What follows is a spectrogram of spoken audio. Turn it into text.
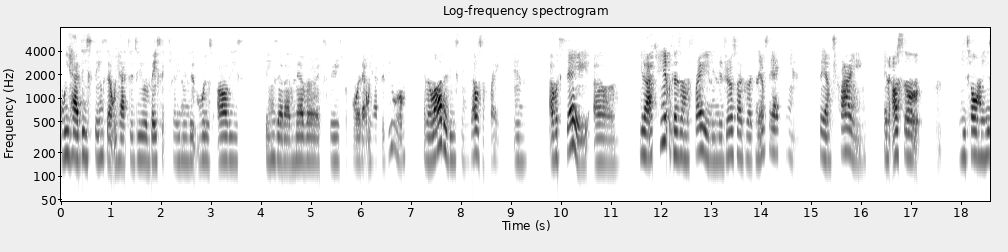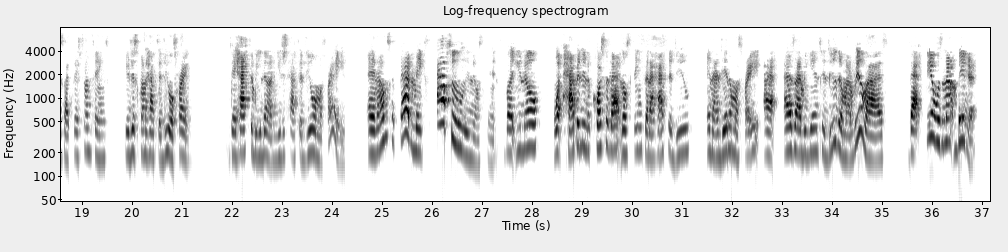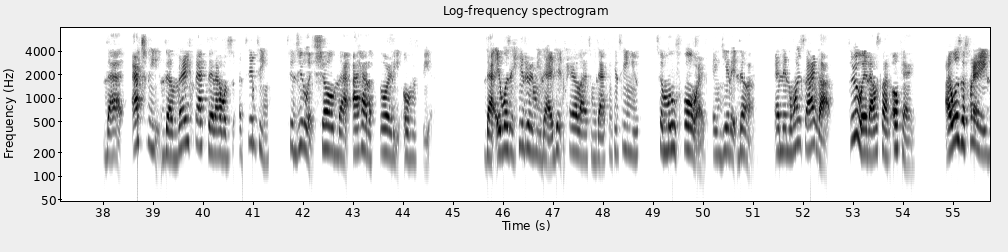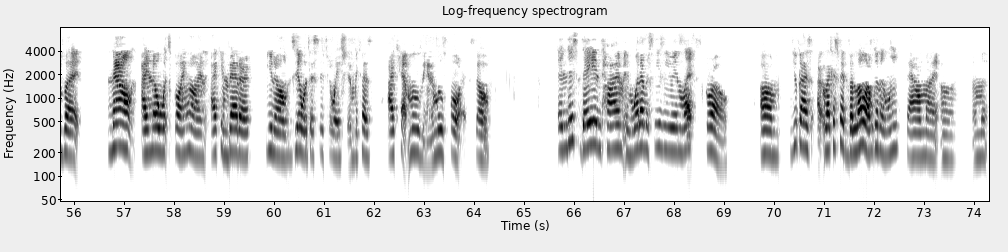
we had these things that we had to do in basic training. It was all these things that I've never experienced before that we have to do them. And a lot of these things, I was afraid. And I would say, um, you know, I can't because I'm afraid. And the drill sergeant was like, never say I can. Say I'm trying. And also, he told me, he's like, there's some things you're just going to have to do afraid they have to be done. You just have to do them afraid. And I was like, that makes absolutely no sense. But you know what happened in the course of that? Those things that I had to do and I did them afraid. I, as I began to do them, I realized that fear was not bigger. That actually the very fact that I was attempting to do it showed that I had authority over fear that it wasn't hindering me, that it didn't paralyze me, that I can continue to move forward and get it done. And then once I got through it, I was like, okay, I was afraid, but now I know what's going on. I can better, you know, deal with the situation because I kept moving and moved forward. So in this day and time, in whatever season you're in, let's grow. Um, you guys, like I said below, I'm gonna link down my um, I'm gonna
